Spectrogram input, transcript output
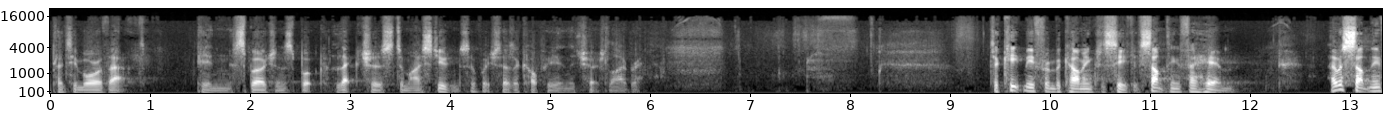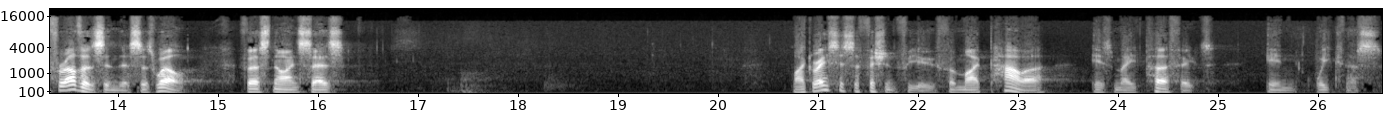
Plenty more of that in Spurgeon's book, Lectures to My Students, of which there's a copy in the church library. To keep me from becoming conceited, something for him. There was something for others in this as well. Verse 9 says, My grace is sufficient for you, for my power is made perfect in weakness.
